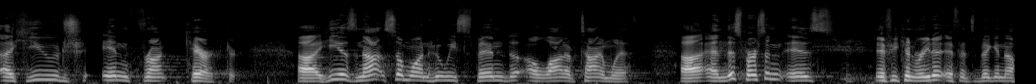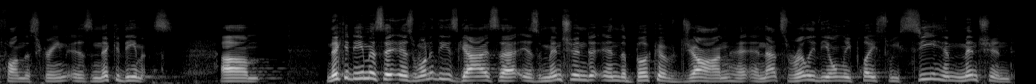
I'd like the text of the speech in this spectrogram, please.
a huge in front character. Uh, he is not someone who we spend a lot of time with. Uh, and this person is, if you can read it, if it's big enough on the screen, is Nicodemus. Um, Nicodemus is one of these guys that is mentioned in the book of John, and that's really the only place we see him mentioned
